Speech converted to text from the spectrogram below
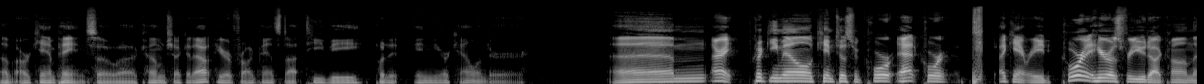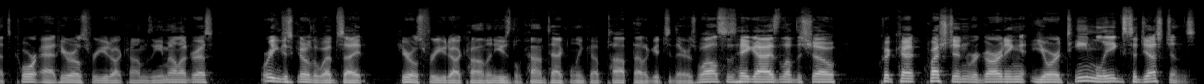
of our campaign. So uh, come check it out here at frogpants.tv. Put it in your calendar. Um, all right. Quick email came to us from core at core. I can't read. Core at heroesforyou.com. That's core at heroesforyou.com is the email address. Or you can just go to the website, heroesforyou.com, and use the contact link up top. That'll get you there as well. It says, hey guys, love the show. Quick question regarding your team league suggestions.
